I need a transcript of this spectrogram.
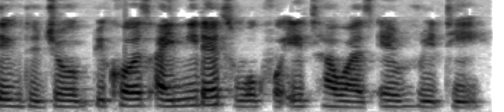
take the job because I needed to work for eight hours every day.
